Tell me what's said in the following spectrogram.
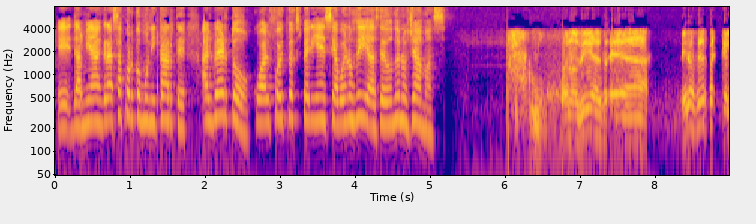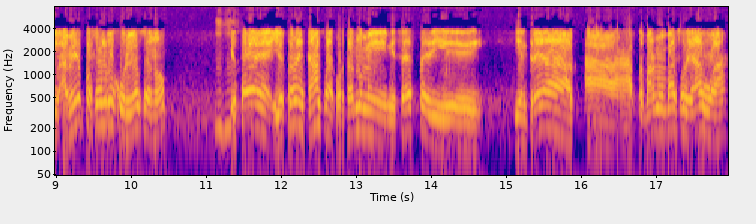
Eh, Damián, gracias por comunicarte. Alberto, ¿cuál fue tu experiencia? Buenos días, ¿de dónde nos llamas? Buenos días. Eh, mira, fíjate que a mí me pasó algo curioso, ¿no? yo, estaba, yo estaba en casa cortando mi, mi césped y, y entré a, a, tomarme un vaso de agua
